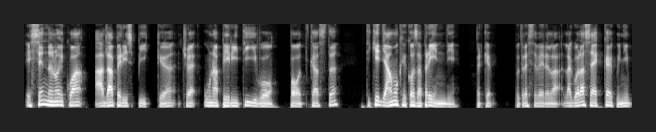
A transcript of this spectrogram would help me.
essendo noi qua ad Aperi Speak, cioè un aperitivo podcast, ti chiediamo che cosa prendi, perché potresti avere la, la gola secca e quindi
